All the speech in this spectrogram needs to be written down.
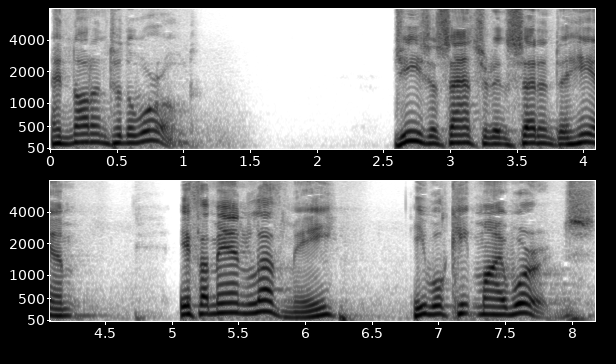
and not unto the world? Jesus answered and said unto him, If a man love me, he will keep my words.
